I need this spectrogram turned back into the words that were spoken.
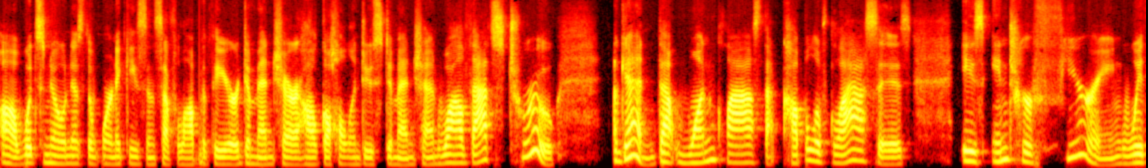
uh, what's known as the Wernicke's encephalopathy or dementia or alcohol induced dementia. And while that's true, again, that one glass, that couple of glasses is interfering with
